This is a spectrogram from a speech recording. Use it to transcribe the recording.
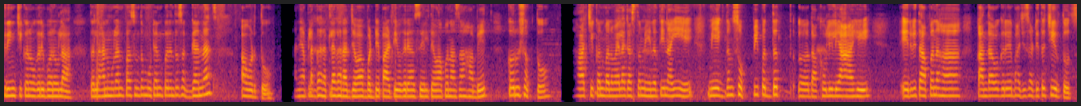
ग्रीन चिकन वगैरे बनवला तर लहान मुलांपासून तर मोठ्यांपर्यंत सगळ्यांनाच आवडतो. आणि आपल्या घरातल्या घरात जेव्हा बड्डे पार्टी वगैरे असेल तेव्हा आपण असा हा बेत करू शकतो. हा चिकन बनवायला जास्त मेहनती नाही आहे मी एकदम सोपी पद्धत दाखवलेली आहे. एरवी तर आपण हा कांदा वगैरे भाजीसाठी तर चिरतोच.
